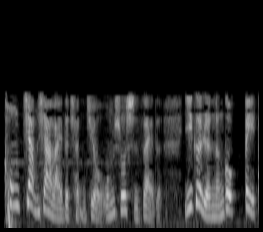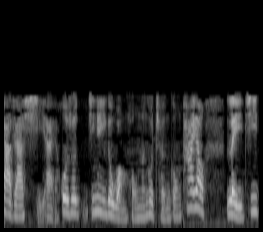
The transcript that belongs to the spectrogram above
空降下来的成就。我们说实在的。一个人能够被大家喜爱，或者说今天一个网红能够成功，他要累积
